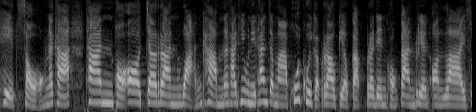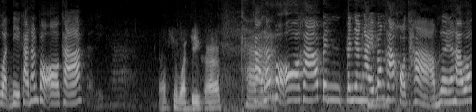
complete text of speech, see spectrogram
เขต 2 นะคะ ท่านผอจรันหวานคำนะคะ ที่วันนี้ท่านจะมาพูดคุยกับเราเกี่ยวกับประเด็นของการเรียนออนไลน์ สวัสดีค่ะท่านผอคะครับสวัสดีครับ ค่ะท่านผอคะเป็นเป็นยังไงบ้างคะขอถามเลยนะคะ ว่า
